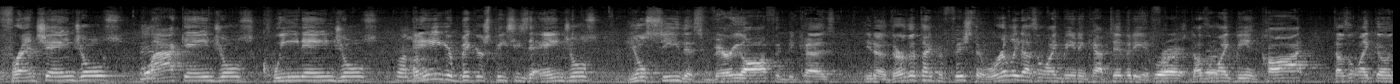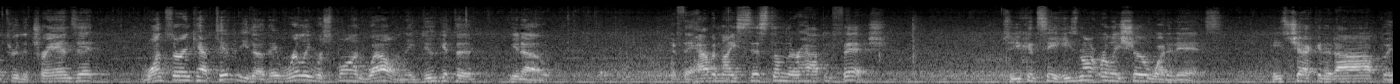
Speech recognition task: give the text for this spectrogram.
French angels, black angels, queen angels, Uh-huh. any of your bigger species of angels, you'll see this very often because you know they're the type of fish that really doesn't like being in captivity at first. Right, doesn't right. like being caught, doesn't like going through the transit. Once they're in captivity though, they really respond well and they do get the, you know, if they have a nice system, they're happy fish. So you can see he's not really sure what it is. He's checking it out, but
